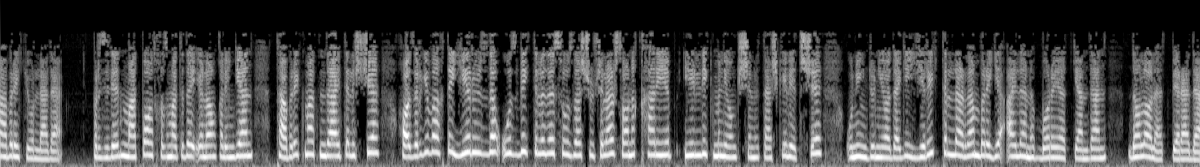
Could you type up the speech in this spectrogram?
tabrik yo'lladi. Prezident matbuot xizmatida e'lon qilingan tabrik matnida aytilishicha hozirgi vaqtda yer yuzida o'zbek tilida so'zlashuvchilar soni qariyb ellik million kishini tashkil etishi uning dunyodagi yirik tillardan biriga aylanib borayotganidan dalolat beradi.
